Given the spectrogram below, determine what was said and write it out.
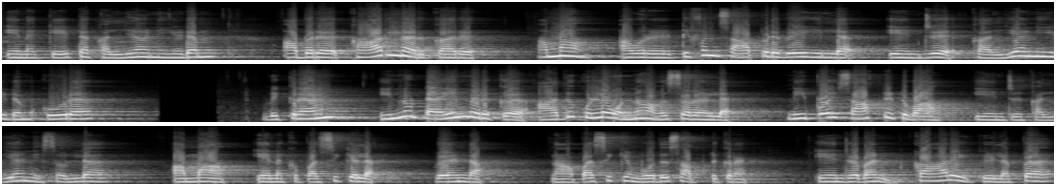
என கேட்ட கல்யாணியிடம். அவர் காரில் இருக்காரு. அம்மா அவர் டிஃபன் சாப்பிடவே இல்லை என்று கல்யாணியிடம் கூற விக்ரம் இன்னும் டைம் இருக்கு. அதுக்குள்ள ஒன்றும் அவசரம் இல்லை. நீ போய் சாப்பிட்டுட்டு வா என்று கல்யாணி சொல்ல அம்மா எனக்கு பசிக்கல. வேண்டாம். நான் பசிக்கும் போது சாப்பிட்டுக்கிறேன். என்றவன் காரை கிளப்ப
